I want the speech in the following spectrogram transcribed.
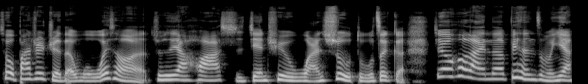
所以我爸就觉得我为什么就是要花时间去玩数独这个？结果后来呢，变成怎么样？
